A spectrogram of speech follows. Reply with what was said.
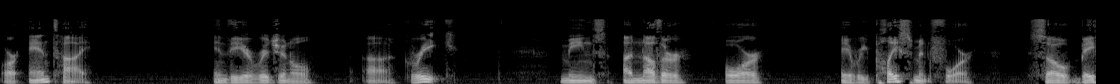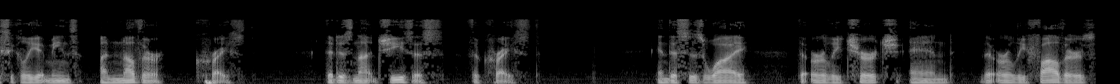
or anti in the original uh, Greek means another or a replacement for. So basically, it means another Christ that is not Jesus the Christ. And this is why the early church and the early fathers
